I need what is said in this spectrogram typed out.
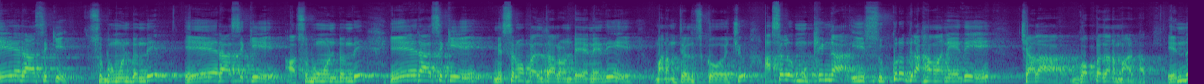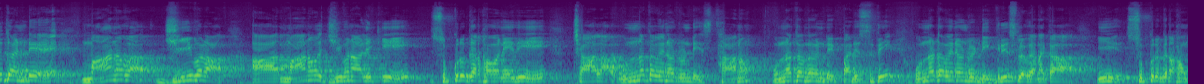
ఏ రాశికి శుభం ఉంటుంది ఏ రాశికి అశుభం ఉంటుంది ఏ రాశికి మిశ్రమ ఫలితాలు ఉంటాయి అనేది మనం తెలుసుకోవచ్చు. అసలు ముఖ్యంగా ఈ శుక్ర గ్రహం అనేది చాలా గొప్పదనమాట ఎందుకంటే మానవ జీవన ఆ మానవ జీవనానికి శుక్రగ్రహం అనేది చాలా ఉన్నతమైనటువంటి స్థానం ఉన్నతమైనటువంటి పరిస్థితి ఉన్నతమైనటువంటి డిగ్రీస్లో కనుక ఈ శుక్ర గ్రహం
